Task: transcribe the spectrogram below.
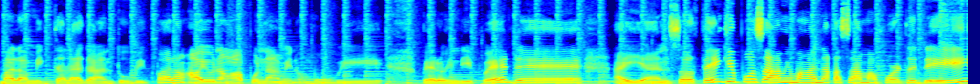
Malamig talaga ang tubig. Parang ayaw na nga po namin umuwi. Pero hindi pwede. Ayan. So, thank you po sa aming mga nakasama for today,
